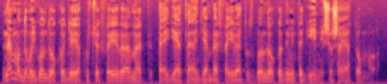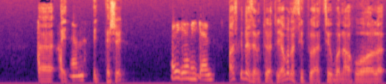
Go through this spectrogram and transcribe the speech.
nem mondom, hogy gondolkodja Jakubcsök fejével, mert te egyetlen egy ember fejével tudsz gondolkodni, mint egy én is a sajátommal. Egy, nem. egy, tessék? Igen, igen. Azt kérdezem tőled, hogy abban a szituációban, ahol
